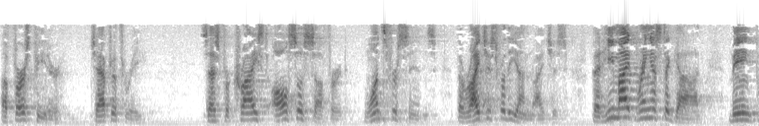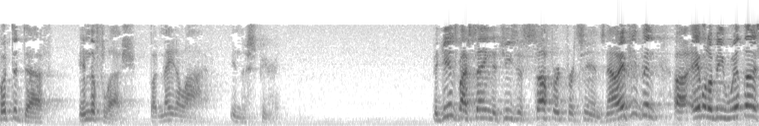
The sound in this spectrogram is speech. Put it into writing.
of 1 Peter chapter 3 says, For Christ also suffered once for sins, the righteous for the unrighteous, that he might bring us to God, being put to death in the flesh, but made alive in the Spirit. Begins by saying that Jesus suffered for sins. Now, if you've been uh, able to be with us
